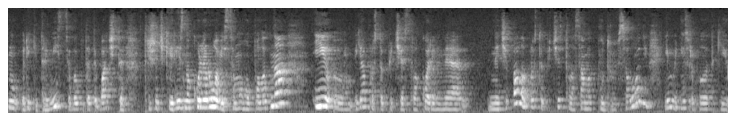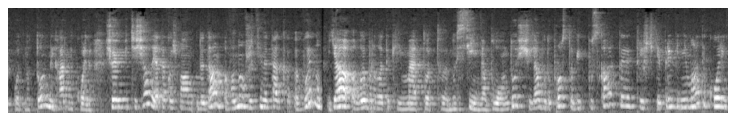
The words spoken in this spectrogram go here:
ну рік і три місяці, ви будете бачити трішечки різнокольоровість самого полотна. І е, я просто підчистила корінь не. Не чіпала, просто підчистила саме пудрою в салоні, і мені зробила такий однотонний гарний колір. Що я підчищала, я також вам додам. Воно в житті не так видно. Я вибрала такий метод носіння блонду, що я буду просто відпускати, трішки припіднімати корінь,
